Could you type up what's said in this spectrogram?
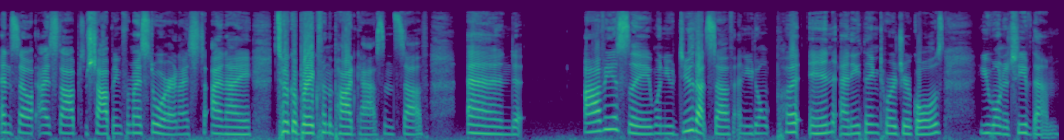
And so I stopped shopping for my store and I st- and I took a break from the podcast and stuff. And obviously, when you do that stuff and you don't put in anything towards your goals, you won't achieve them.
